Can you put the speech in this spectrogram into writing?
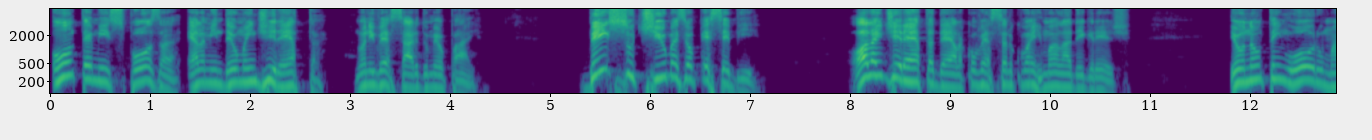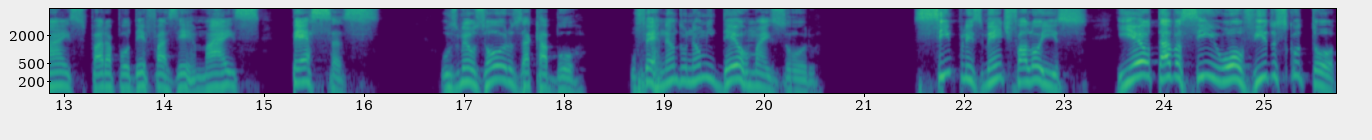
Ontem minha esposa, ela me deu uma indireta no aniversário do meu pai. Bem sutil, mas eu percebi. Olha a indireta dela, conversando com uma irmã lá da igreja. Eu não tenho ouro mais para poder fazer mais peças. Os meus ouros acabou. O Fernando não me deu mais ouro. Simplesmente falou isso. E eu estava assim, o ouvido escutou.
